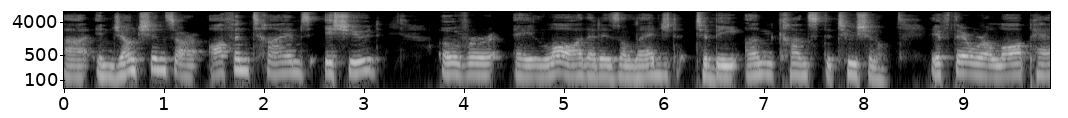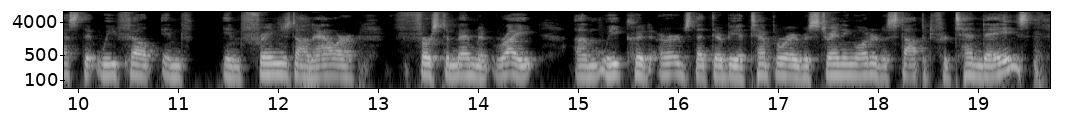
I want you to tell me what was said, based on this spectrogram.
Uh, injunctions are oftentimes issued over a law that is alleged to be unconstitutional. If there were a law passed that we felt in, infringed on our First Amendment right, um, we could urge that there be a temporary restraining order to stop it for 10 days.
